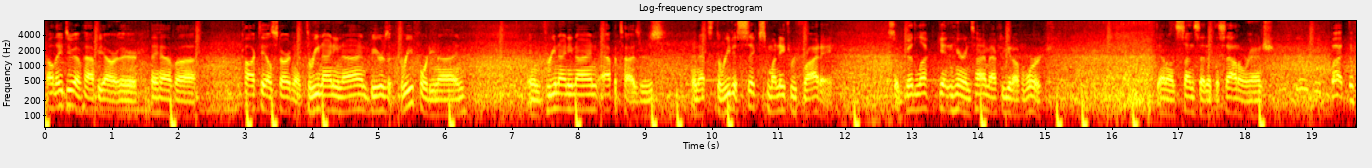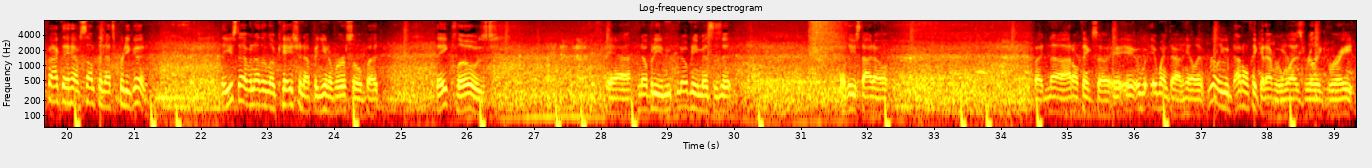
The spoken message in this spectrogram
Oh, they do have happy hour there. They have uh, cocktails starting at $3.99, beers at $3.49, and $3.99 appetizers, and that's 3 to 6 Monday through Friday. So good luck getting here in time after you get off work. Down on Sunset at the Saddle Ranch. But the fact they have something that's pretty good. They used to have another location up at Universal, but they closed. Yeah, nobody nobody misses it. At least I don't. But no, I don't think so. It, it, it went downhill. It really, I don't think it ever was really great.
